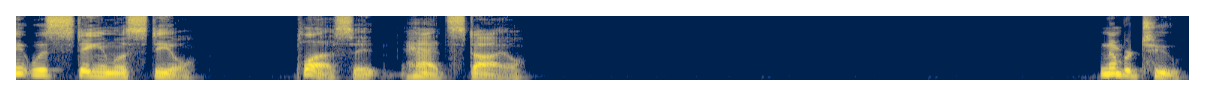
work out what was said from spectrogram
It was stainless steel. Plus, it had style. Number 2.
